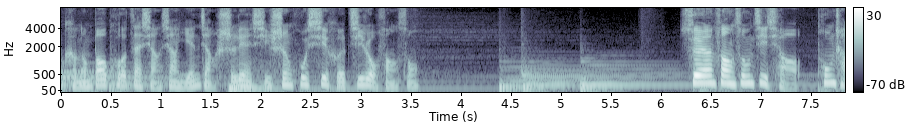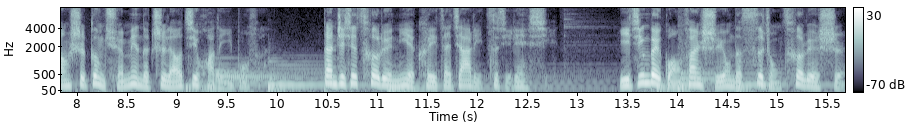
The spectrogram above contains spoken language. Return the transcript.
可能包括在想象演讲时练习深呼吸和肌肉放松。虽然放松技巧通常是更全面的治疗计划的一部分，但这些策略你也可以在家里自己练习。已经被广泛使用的四种策略是：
